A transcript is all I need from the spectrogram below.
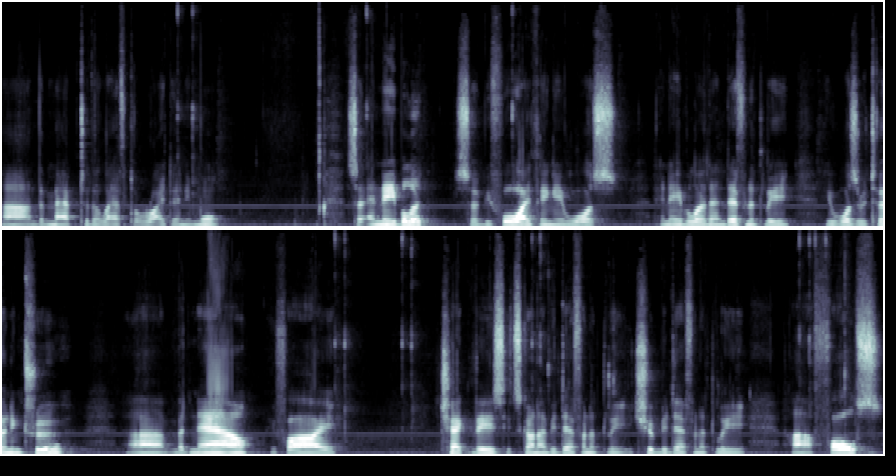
uh, the map to the left or right anymore. So enable it. So before I think it was enable it and definitely it was returning true. Uh, but now if I check this it's gonna be definitely it should be definitely uh, false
